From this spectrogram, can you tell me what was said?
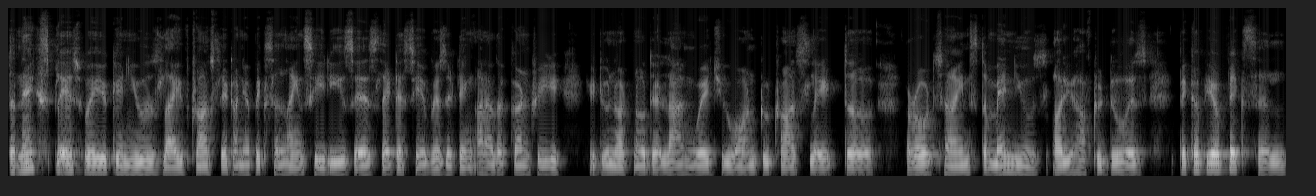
The next place where you can use live translate on your Pixel 9 series is let us say visiting another country, you do not know their language, you want to translate the road signs, the menus, all you have to do is pick up your Pixel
